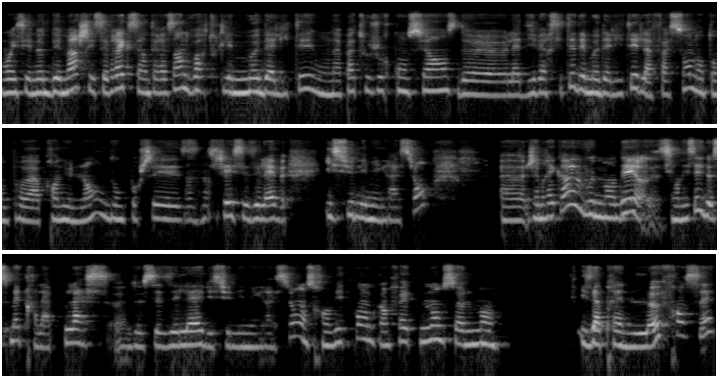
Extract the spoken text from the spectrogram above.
Oui, c'est notre démarche et c'est vrai que c'est intéressant de voir toutes les modalités. On n'a pas toujours conscience de la diversité des modalités, de la façon dont on peut apprendre une langue. Donc, pour chez, mhm. chez ces élèves issus de l'immigration, euh, j'aimerais quand même vous demander, euh, si on essaye de se mettre à la place euh, de ces élèves issus de l'immigration, on se rend vite compte qu'en fait, non seulement ils apprennent le français,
